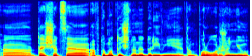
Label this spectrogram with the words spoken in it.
А, те, що це автоматично не дорівнює там породженню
